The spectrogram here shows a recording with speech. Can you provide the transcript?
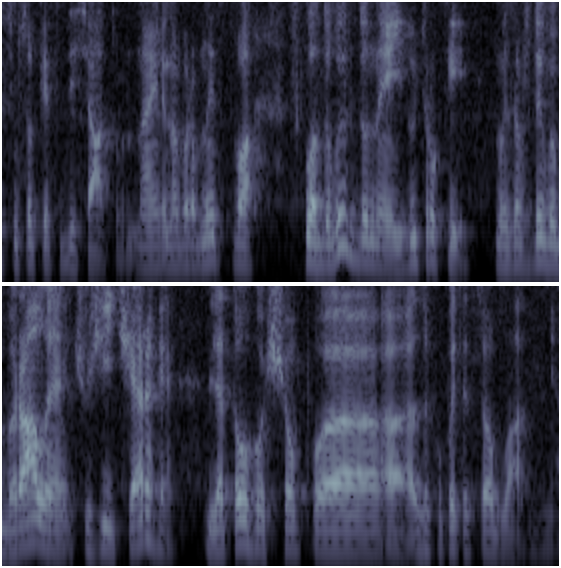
750 на, на виробництво складових до неї йдуть роки. Ми завжди вибирали чужі черги для того, щоб е, закупити це обладнання.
